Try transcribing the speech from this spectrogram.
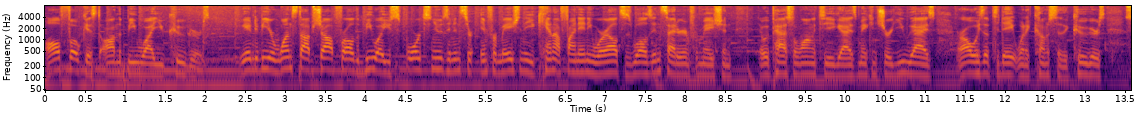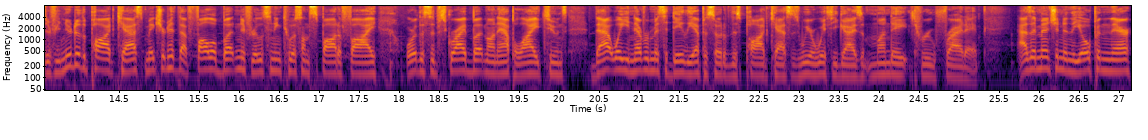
all focused on the BYU Cougars. We aim to be your one stop shop for all the BYU sports news and information that you cannot find anywhere else, as well as insider information that we pass along to you guys, making sure you guys are always up to date when it comes to the Cougars. So if you're new to the podcast, make sure to hit that follow button if you're listening to us on Spotify or the subscribe button on Apple iTunes. That way you never miss a daily episode of this podcast as we are with you guys Monday through Friday. As I mentioned in the open there,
